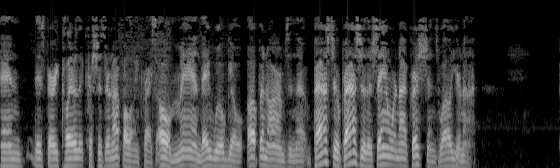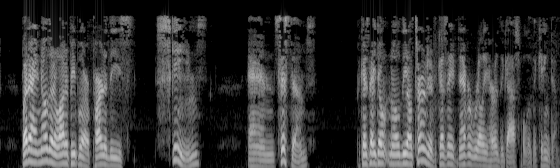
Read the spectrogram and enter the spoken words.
And it's very clear that Christians are not following Christ. Oh man, they will go up in arms and that pastor, pastor, they're saying we're not Christians. Well, you're not. But I know that a lot of people are part of these schemes and systems because they don't know the alternative, because they've never really heard the gospel of the kingdom.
